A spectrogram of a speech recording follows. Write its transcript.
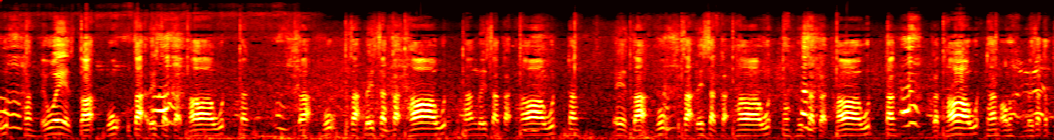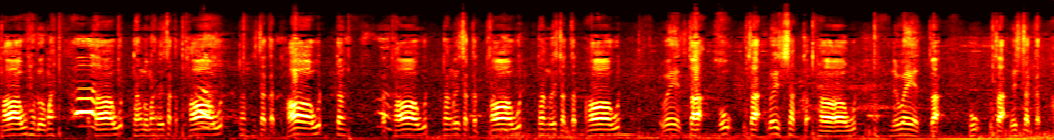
วุธทางเวสะภุสะได้สักกทาวุธทางสะภุสะได้สักกทาวุธทางได้สักกทาวุธทางเอตะภุสะได้สักกะทาวุธทางได้สักกะทาวุธทางกะทาวุธทางออกมาได้สักกะทาวุธทางลงมากะทาวุธทางลงมาได้สักกะทาวุธทางได้สักกะทาวุธทางกะทาวุธทางได้สักกะทาวุธทางได้สักกะทาวุธเวสะภุสะด้วยสักกะทาวุธในเวสะ หุสะเวสกัตท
